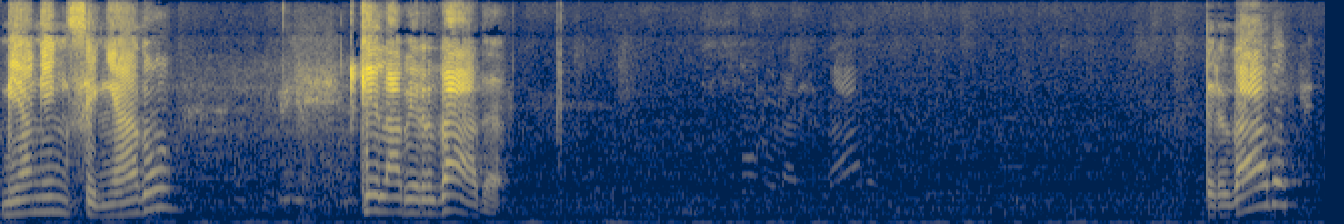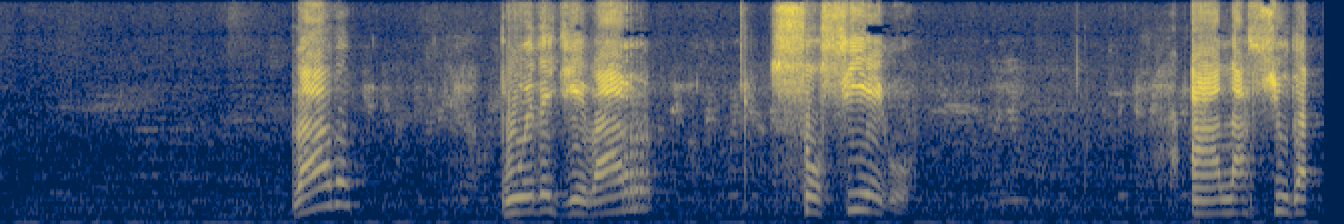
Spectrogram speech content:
me han enseñado que la verdad verdad, verdad puede llevar sosiego a la ciudad.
